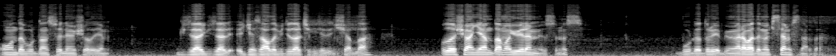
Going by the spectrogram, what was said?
Onu da buradan söylemiş olayım. Güzel güzel e, cezalı videolar çekeceğiz inşallah. Bu da şu an yanımda ama göremiyorsunuz. Burada duruyor. Bir merhaba demek ister misin Arda?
